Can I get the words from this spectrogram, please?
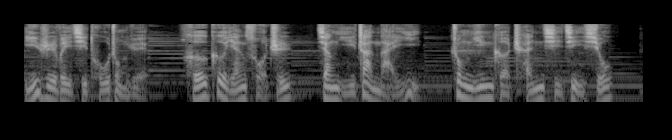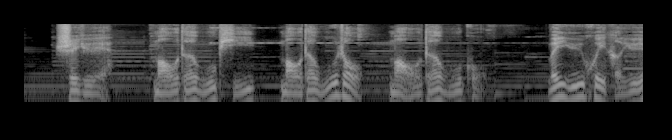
一日为其徒众曰：“何各言所知？将以战乃易。众因可陈其进修。”师曰：“某德无皮，某德无肉，某德无骨。唯余会可曰：‘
